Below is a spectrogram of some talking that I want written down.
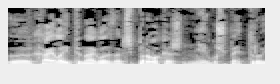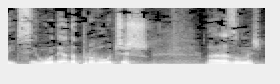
uh, highlighte nagleda. Znači, prvo kaže Njegoš Petrović, sekunde, i onda provučeš, a, razumeš?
